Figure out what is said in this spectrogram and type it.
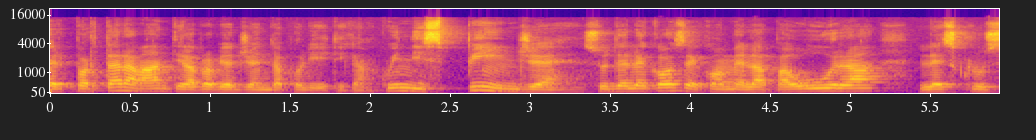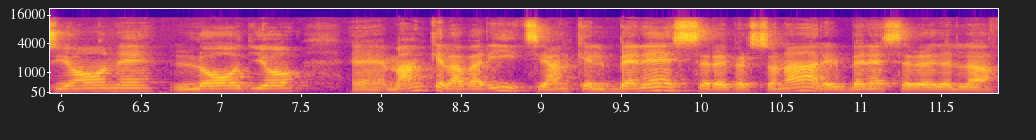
per portare avanti la propria agenda politica. Quindi spinge su delle cose come la paura, l'esclusione, l'odio, eh, ma anche l'avarizia, anche il benessere personale, il benessere della,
